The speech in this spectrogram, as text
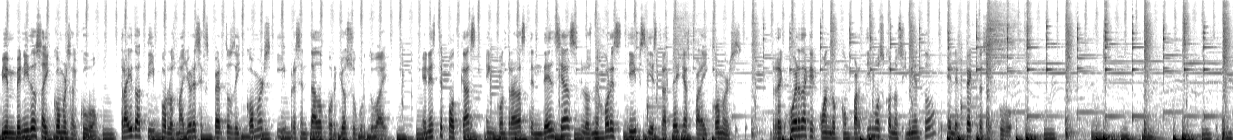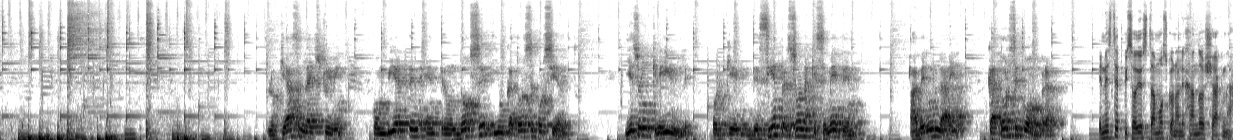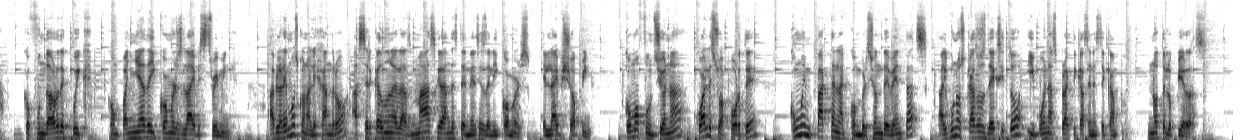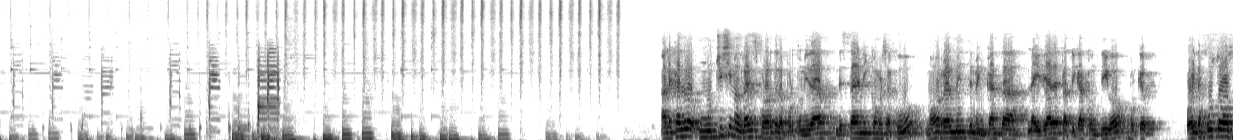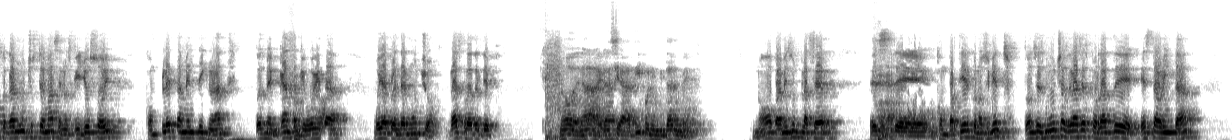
Bienvenidos a e-commerce al cubo, traído a ti por los mayores expertos de e-commerce y presentado por Yosu Gurtubay. En este podcast encontrarás tendencias, los mejores tips y estrategias para e-commerce. Recuerda que cuando compartimos conocimiento, el efecto es el cubo. Los que hacen live streaming convierten entre un 12 y un 14%. Y eso es increíble porque de 100 personas que se meten a ver un live, 14 compran. En este episodio estamos con Alejandro Shakna, cofundador de Quick, compañía de e-commerce live streaming. Hablaremos con Alejandro acerca de una de las más grandes tendencias del e-commerce, el live shopping. ¿Cómo funciona? ¿Cuál es su aporte? ¿Cómo impacta en la conversión de ventas? Algunos casos de éxito y buenas prácticas en este campo. No te lo pierdas. Alejandro, muchísimas gracias por darte la oportunidad de estar en e-commerce al cubo, ¿no? Realmente me encanta la idea de platicar contigo porque ahorita justo vamos a tocar muchos temas en los que yo soy completamente ignorante. Entonces me encanta que voy a, voy a aprender mucho. Gracias por darte el tiempo. No, de nada, gracias a ti por invitarme. No, para mí es un placer este, compartir el conocimiento. Entonces, muchas gracias por darte esta ahorita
